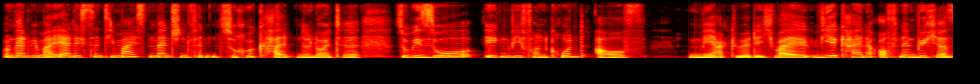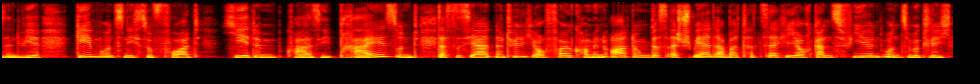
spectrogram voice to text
Und wenn wir mal ehrlich sind, die meisten Menschen finden zurückhaltende Leute sowieso irgendwie von Grund auf merkwürdig, weil wir keine offenen Bücher sind. Wir geben uns nicht sofort jedem quasi Preis und das ist ja natürlich auch vollkommen in Ordnung. Das erschwert aber tatsächlich auch ganz vielen, uns wirklich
